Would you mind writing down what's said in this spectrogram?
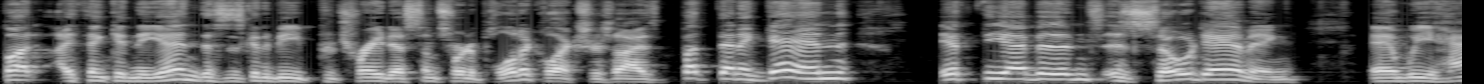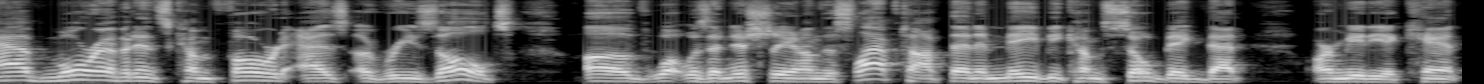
But I think in the end, this is going to be portrayed as some sort of political exercise. But then again, if the evidence is so damning and we have more evidence come forward as a result of what was initially on this laptop, then it may become so big that our media can't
